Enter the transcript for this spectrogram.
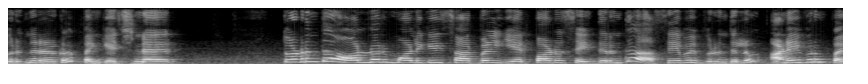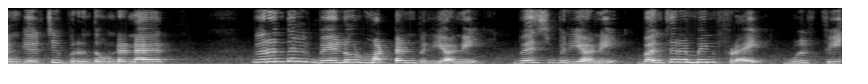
விருந்தினர்கள் பங்கேற்றனர். தொடர்ந்து ஆளுநர் மாளிகை சார்பில் ஏற்பாடு செய்திருந்த அசைவ விருந்திலும் அனைவரும் பங்கேற்று விருந்து உண்டனர். விருந்தில் வேலூர் மட்டன் பிரியாணி வெஜ் பிரியாணி வஞ்சரமீன் ஃப்ரை குல்ஃபி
